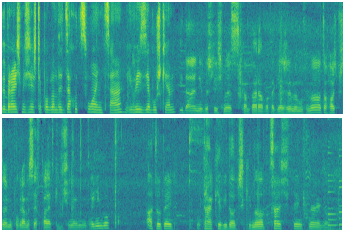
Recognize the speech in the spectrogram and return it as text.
Wybraliśmy się jeszcze poglądać zachód słońca i wyjść z jabłuszkiem. Idealnie wyszliśmy z kampera, bo tak leżymy, mówimy, no to chodź przynajmniej pogramy sobie w paletki, dzisiaj nie robimy treningu. A tutaj takie widoczki, no coś pięknego.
